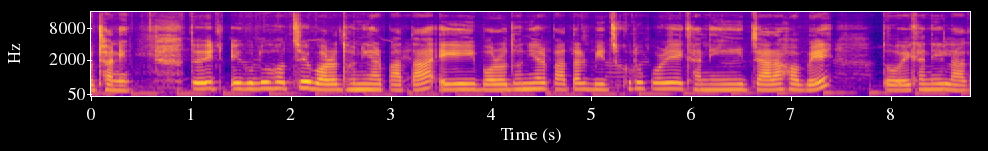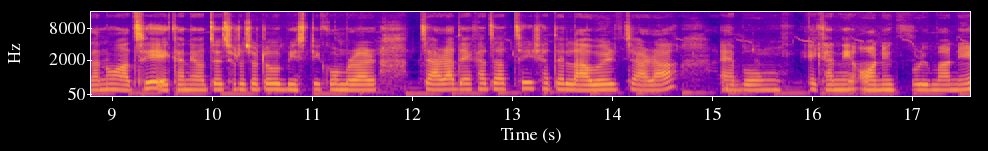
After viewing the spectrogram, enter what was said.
উঠানে। তো এগুলো হচ্ছে বড় ধনিয়ার পাতা। এই বড় ধনিয়ার পাতার বীজগুলো পরে এখানে চারা হবে। তো এখানে লাগানো আছে। এখানে হচ্ছে ছোট ছোট মিষ্টি কুমড়ার চারা দেখা যাচ্ছে, সাথে লাউয়ের চারা এবং এখানে অনেক পরিমাণে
